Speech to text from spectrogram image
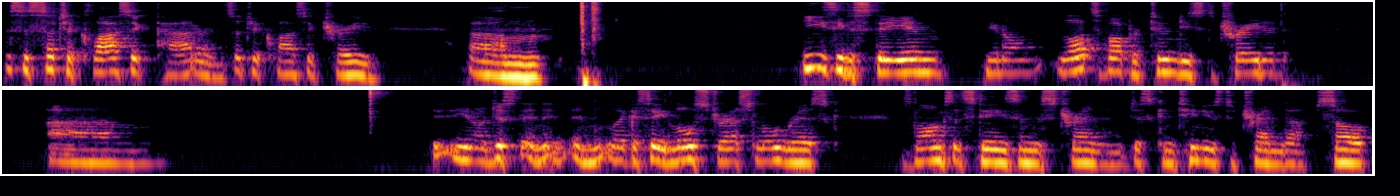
This is such a classic pattern, such a classic trade. Um, easy to stay in, you know, lots of opportunities to trade it. Um, you know, just and, and like I say, low stress, low risk, as long as it stays in this trend and it just continues to trend up. So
